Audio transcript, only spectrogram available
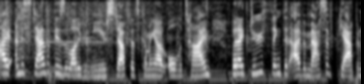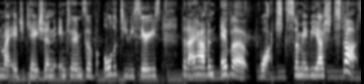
I understand that there's a lot of new stuff that's coming out all the time, but I do think that I have a massive gap in my education in terms of older TV series that I haven't ever watched. So maybe I should start.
